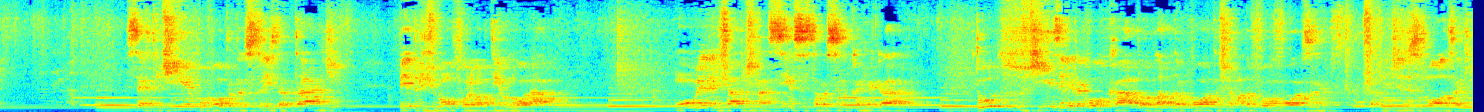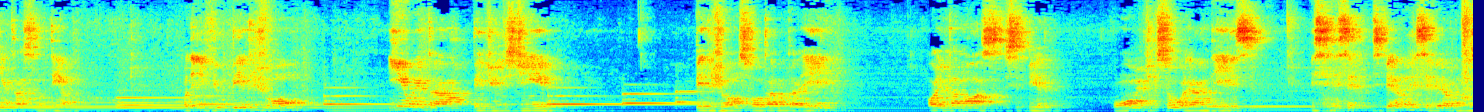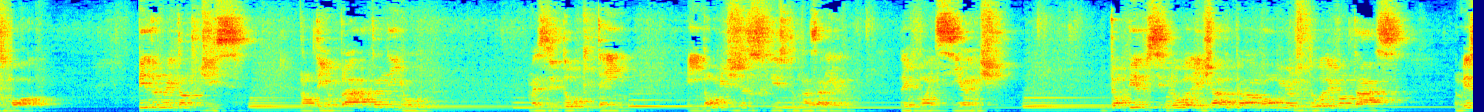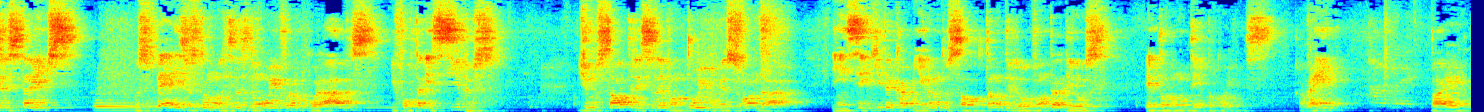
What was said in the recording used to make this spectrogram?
Certo dia, por volta das três da tarde, Pedro e João foram ao templo orar. Um homem aleijado de nascença estava sendo carregado. Todos os dias ele era colocado ao lado da porta chamada Formosa, para pedir esmolas a quem entrasse no templo. Quando ele viu Pedro e João iam entrar, pediu-lhes dinheiro. Pedro e João se voltaram para ele Olhe para nós, disse Pedro. O homem fixou o olhar neles, esperando receber alguma esmola. Pedro, no entanto, disse: Não tenho prata nem ouro, mas lhe dou o que tenho. Em nome de Jesus Cristo Nazareno, levante-se e. Então Pedro segurou o aleijado pela mão e o ajudou a levantar-se. No mesmo instante, os pés e os tornozelos do homem foram curados e fortalecidos. De um salto ele se levantou e começou a andar. E em seguida, caminhando, saltando e louvando a Deus, retornou no templo com eles. Amém? Pai,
